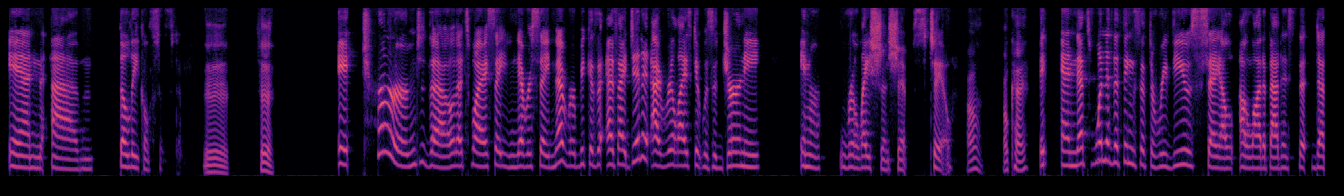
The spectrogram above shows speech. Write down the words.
in um, the legal system. Mm. It turned, though, that's why I say never say never, because as I did it, I realized it was a journey in relationships too. Oh. Okay. It, and that's one of the things that the reviews say a, a lot about is that the,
